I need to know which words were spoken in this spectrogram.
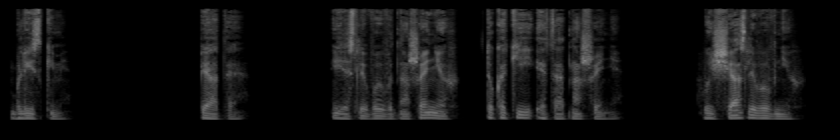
близкими. Пятое. Если вы в отношениях, то какие это отношения? Вы счастливы в них?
